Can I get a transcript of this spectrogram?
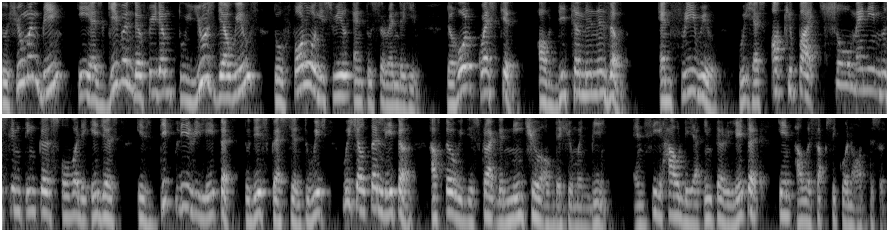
To human being, he has given the freedom to use their wills to follow his will and to surrender him. The whole question of determinism and free will, which has occupied so many Muslim thinkers over the ages, is deeply related to this question, to which we shall turn later after we describe the nature of the human being and see how they are interrelated in our subsequent episode.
